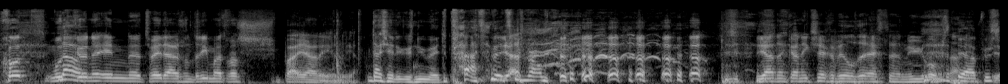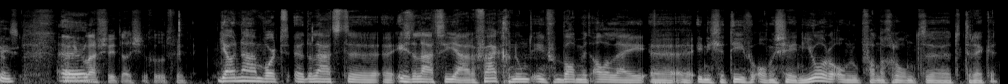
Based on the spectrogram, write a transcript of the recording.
Goed, moet nou, kunnen in uh, 2003, maar het was een paar jaar eerder. Ja. Daar zit ik dus nu mee te praten met ja. die man. ja, dan kan ik zeggen, wilde echt uh, nu opstaan. Ja, precies. Ja. Maar ik blijf zitten als je het goed vindt. Jouw naam wordt, uh, de laatste, uh, is de laatste jaren vaak genoemd... in verband met allerlei uh, initiatieven om een seniorenomroep van de grond te trekken.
